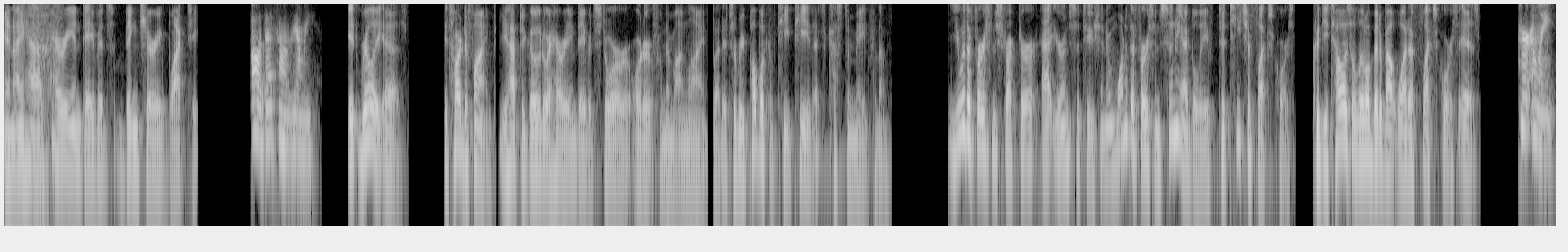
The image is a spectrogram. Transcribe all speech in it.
And I have Harry and David's Bing Cherry black tea. Oh, that sounds yummy. It really is. It's hard to find. You have to go to a Harry and David store or order it from them online, but it's a Republic of TT that's custom made for them. You were the first instructor at your institution and one of the first in SUNY, I believe, to teach a flex course. Could you tell us a little bit about what a flex course is? Certainly.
